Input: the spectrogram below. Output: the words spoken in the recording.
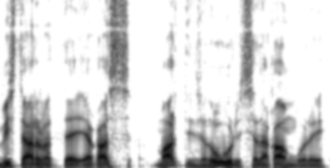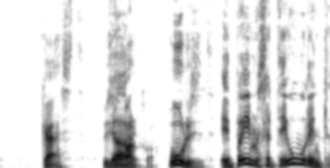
mis te arvate ja kas Martinson uuris seda Kanguri käest? küsis Marko, uurisid? ei, põhimõtteliselt ei uurinud,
